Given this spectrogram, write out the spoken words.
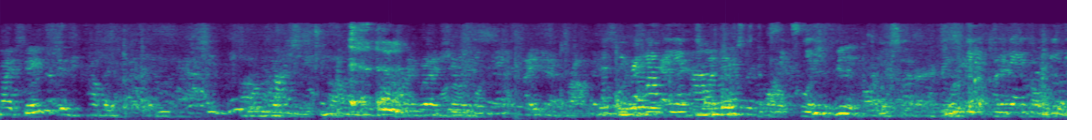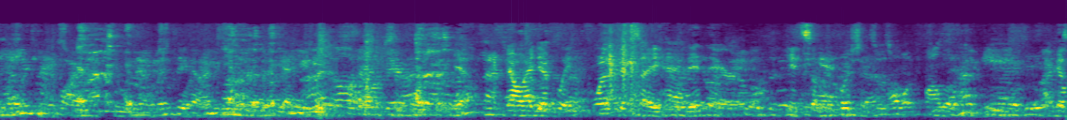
my favorite is probably. Like what I do is, I even have profit. We were having it on Mondays require, really hard to set. It two days would be the Mondays eighth. require, and then Wednesday, I'm. No, I definitely, one of the things I had in there in some of the questions was what follow-up you need. Because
